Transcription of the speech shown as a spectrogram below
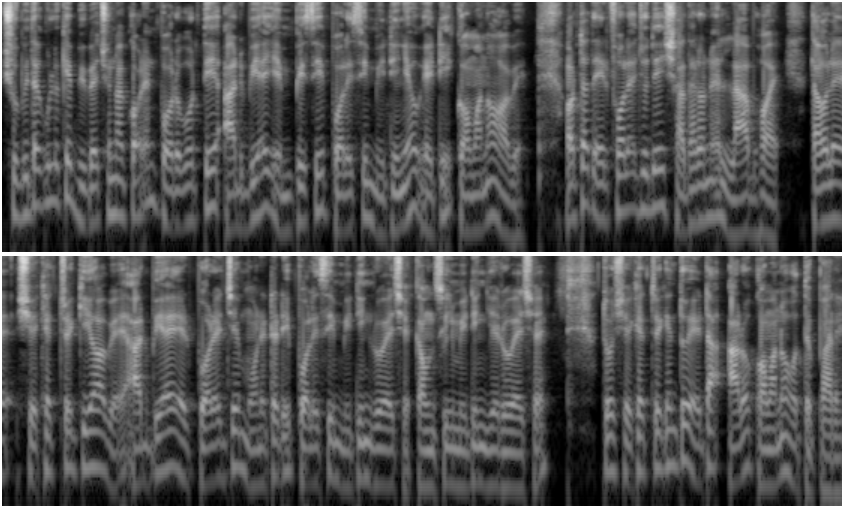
সুবিধাগুলোকে বিবেচনা করেন, পরবর্তী আরবিআই এমপিসি পলিসি মিটিংয়েও এটি কমানো হবে। অর্থাৎ এর ফলে যদি সাধারণের লাভ হয়, তাহলে সেক্ষেত্রে কি হবে? আরবিআই এর পরের যে মনিটারি পলিসি মিটিং রয়েছে কাউন্সিল মিটিং যে রয়েছে, তো সেক্ষেত্রে কিন্তু এটা আরও কমানো হতে পারে।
